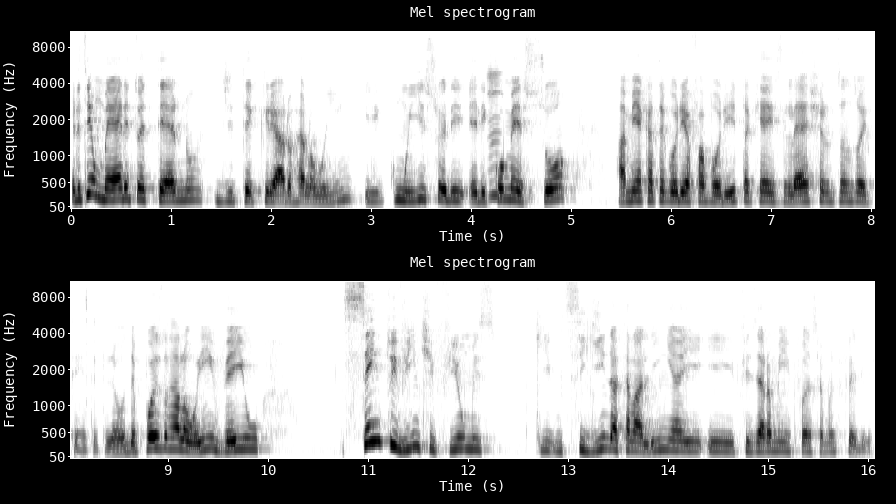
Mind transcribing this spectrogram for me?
ele tem um mérito eterno de ter criado o Halloween e com isso ele, ele Hum. começou a minha categoria favorita, que é slasher dos anos 80, entendeu? Depois do Halloween veio 120 filmes que seguindo aquela linha e, e fizeram minha infância muito feliz.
